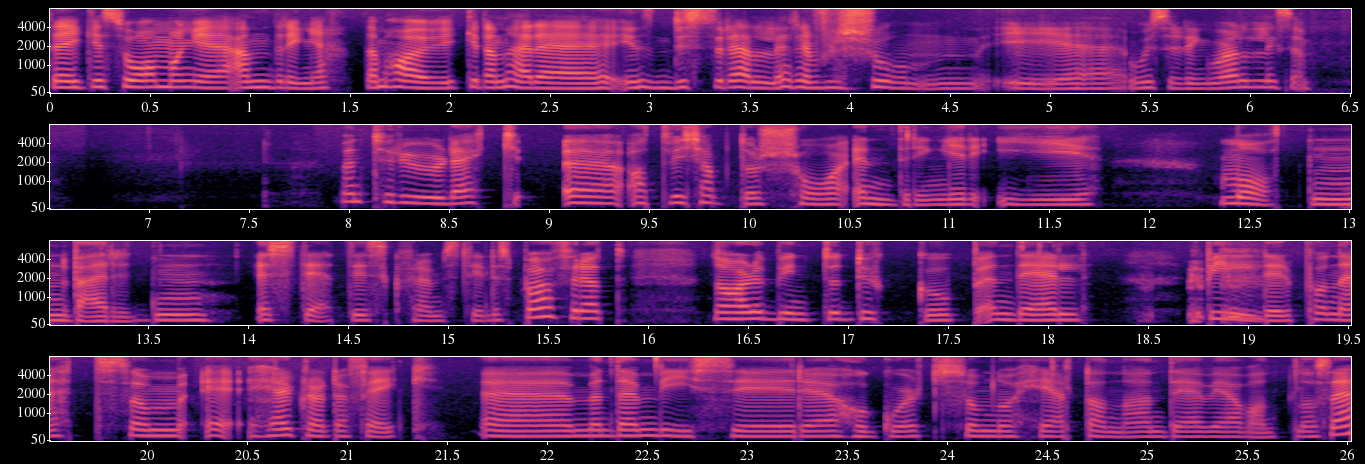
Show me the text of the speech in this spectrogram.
Det er ikke så mange endringer. De har jo ikke den her eh, industrielle revolusjonen i eh, Wizarding World, liksom. Men tror dere eh, at vi kommer til å se endringer i måten verden estetisk fremstilles på? For at nå har det begynt å dukke opp en del bilder på nett som er, helt klart er fake. Eh, men de viser eh, Hogwarts som noe helt annet enn det vi er vant til å se.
